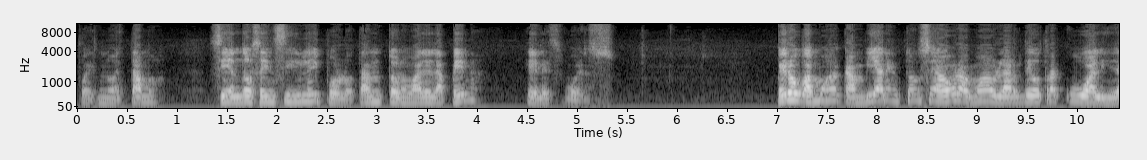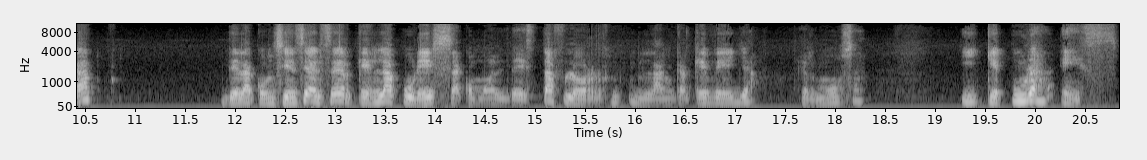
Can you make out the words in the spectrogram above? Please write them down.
pues no estamos siendo sensibles y por lo tanto no vale la pena el esfuerzo. Pero vamos a cambiar entonces ahora, vamos a hablar de otra cualidad de la conciencia del ser, que es la pureza, como el de esta flor blanca, que bella, hermosa, y que pura es.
